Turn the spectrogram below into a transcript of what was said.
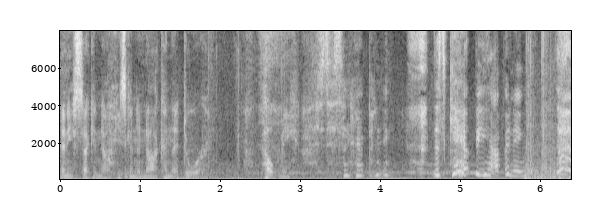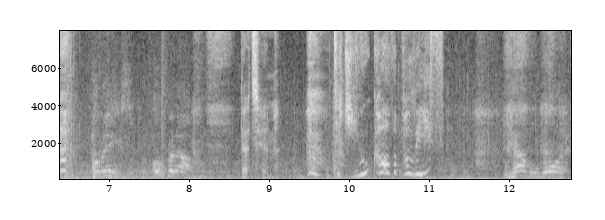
Any second now, he's gonna knock on that door. Help me. This isn't happening. This can't be happening. Police, open up. That's him. Did you call the police? We have a warrant.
